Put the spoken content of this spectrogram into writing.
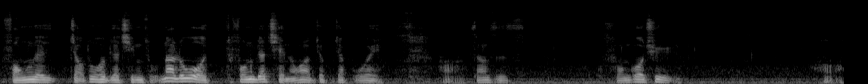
缝的角度会比较清楚。那如果缝的比较浅的话，就比较不会。好，这样子缝过去，好，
